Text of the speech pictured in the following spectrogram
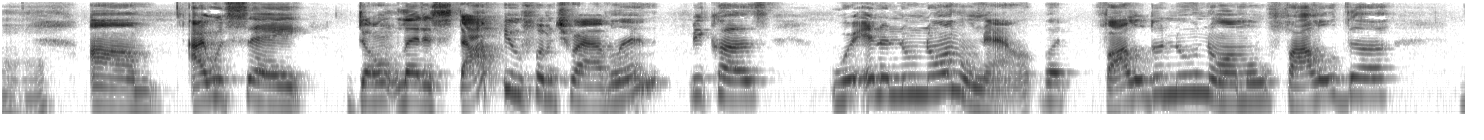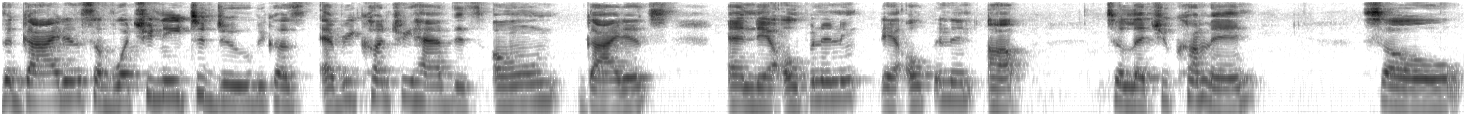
Mm-hmm. Um, I would say don't let it stop you from traveling. because we're in a new normal now. But follow the new normal, follow the the guidance of what you need to do because every country has its own guidance and they're opening they're opening up to let you come in. So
